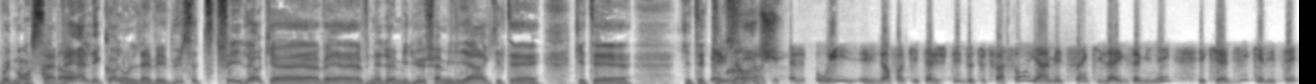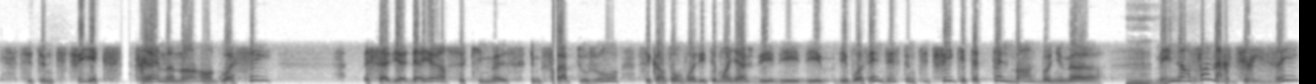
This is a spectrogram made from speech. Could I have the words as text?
Oui, mais on savait Alors- à l'école, on l'avait vu, cette petite fille-là qui euh, avait, euh, venait d'un milieu familial qui était, qui était, qui était Ben, tout une enfant croche. qui est ag- oui, une enfant qui est agitée. De toute façon, il y a un médecin qui l'a examinée et qui a dit qu'elle était, c'est une petite fille extrêmement angoissée. D'ailleurs, ce qui me, ce qui me frappe toujours, c'est quand on voit les témoignages des, des, des, des voisins, ils disent c'est une petite fille qui était tellement de bonne humeur. Mais une enfant martyrisée,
